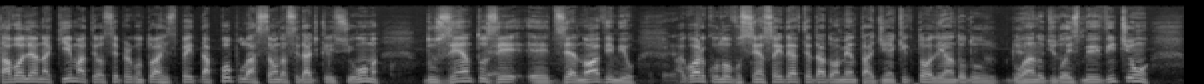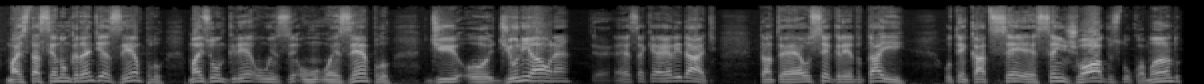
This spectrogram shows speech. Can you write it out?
Tava olhando aqui, Matheus, você perguntou a respeito da população da cidade de Criciúma, 219 mil. Agora com o novo censo aí deve ter dado uma aumentadinha aqui, que estou olhando do, do ano de 2021. Mas está sendo um grande exemplo, mas um, um, um- exemplo de, o- de união, né? Essa que é a realidade. Tanto é, o segredo tá aí. O Tencato sem, sem jogos no comando,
